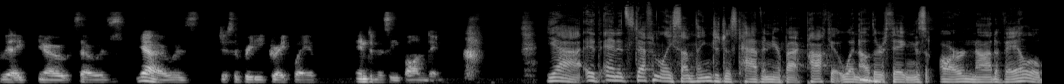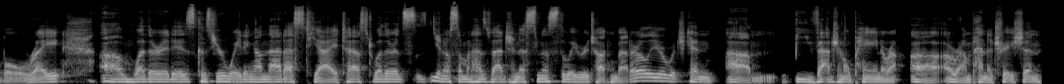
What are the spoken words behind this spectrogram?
like you know. So it was yeah, it was just a really great way of intimacy bonding. Yeah, it, and it's definitely something to just have in your back pocket when mm-hmm. other things are not available, right? Um, whether it is because you're waiting on that STI test, whether it's you know someone has vaginismus, the way we were talking about earlier, which can um, be vaginal pain around, uh, around penetration.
